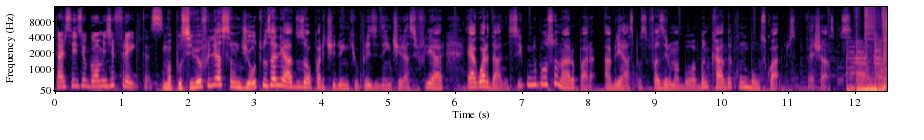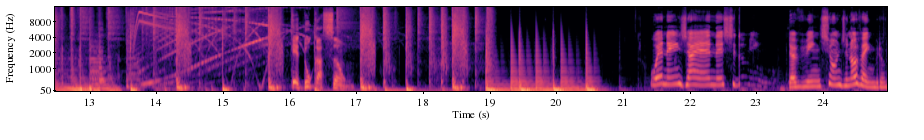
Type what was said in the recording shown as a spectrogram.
Tarcísio Gomes de Freitas. Uma possível filiação de outros aliados ao partido em que o presidente irá se filiar é aguardada, segundo Bolsonaro, para, abre aspas, fazer uma boa bancada com bons quadros, fecha aspas. Educação. Enem já é neste domingo, dia 21 de novembro.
